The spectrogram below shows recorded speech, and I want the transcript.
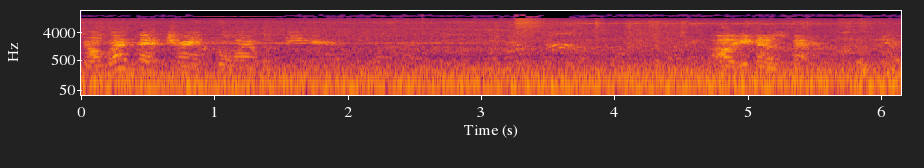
Don't let that train pull out with me here. Oh, he knows better.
